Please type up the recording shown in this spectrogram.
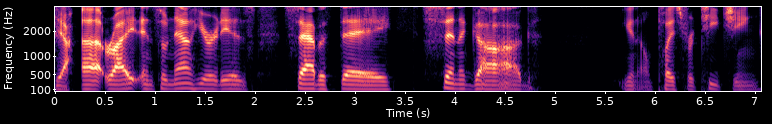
Yeah. Uh, right. And so now here it is, Sabbath day, synagogue, you know, place for teaching.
